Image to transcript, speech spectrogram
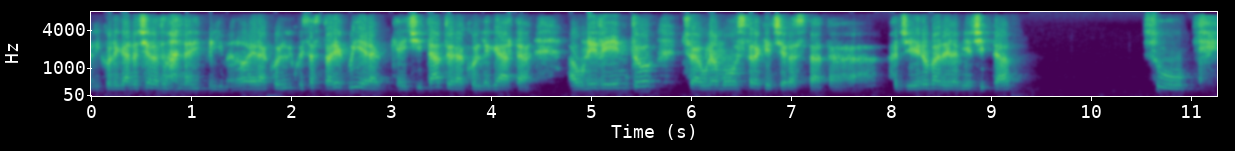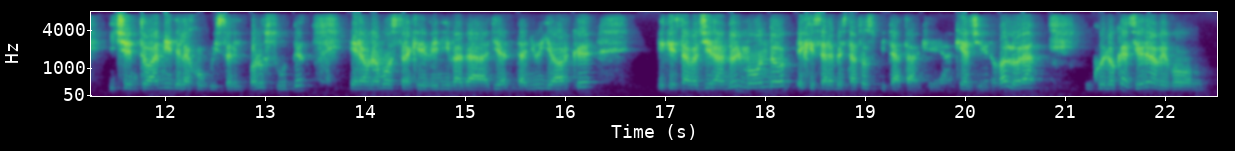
ricollegandoci alla domanda di prima, no? coll- questa storia qui era, che hai citato era collegata a un evento, cioè una mostra che c'era stata a Genova, nella mia città, sui cento anni della conquista del Polo Sud. Era una mostra che veniva da, da, New York e che stava girando il mondo e che sarebbe stata ospitata anche, anche a Genova. Allora, in quell'occasione avevo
